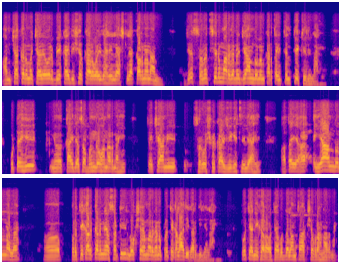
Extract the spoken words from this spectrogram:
आमच्या कर्मचाऱ्यावर बेकायदेशीर कारवाई झालेली असल्या कारणानं आम्ही जे सनदशीर मार्गाने जे आंदोलन करता येतील ते केलेलं आहे. कुठेही कायद्याचा भंग होणार नाही. त्याची आम्ही सर्वस्वी काळजी घेतलेली आहे. आता या या आंदोलनाला प्रतिकार करण्यासाठी लोकशाही मार्गाने प्रत्येकाला अधिकार दिलेला आहे. तो त्यांनी करावा त्याबद्दल आमचा आक्षेप राहणार नाही.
